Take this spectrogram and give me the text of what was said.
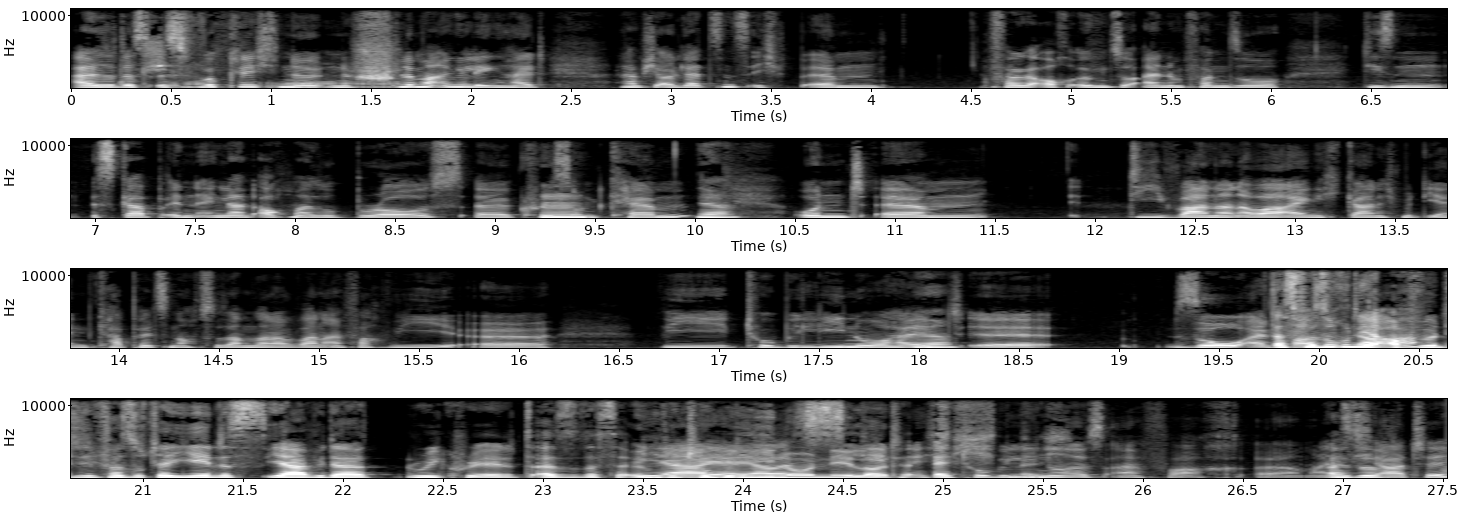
Also das ist wirklich eine, eine schlimme Angelegenheit. Dann habe ich auch letztens, ich ähm, folge auch irgend so einem von so diesen, es gab in England auch mal so Bros, äh, Chris Mhm. und Cam. Ja. Und ähm, die waren dann aber eigentlich gar nicht mit ihren Couples noch zusammen, sondern waren einfach wie, äh, wie Tobilino halt äh, so einfach. Das versuchen da. ja auch, wird- die versucht ja jedes Jahr wieder recreated, also dass er irgendwie ja, Tobolino, ja, ja, nee Leute, nicht. echt Tobilino nicht. ist einfach ähm, Also, einzigartig.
